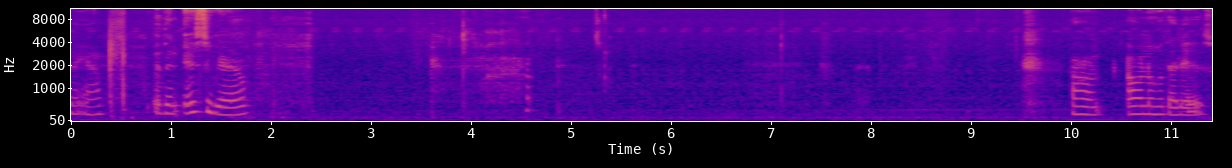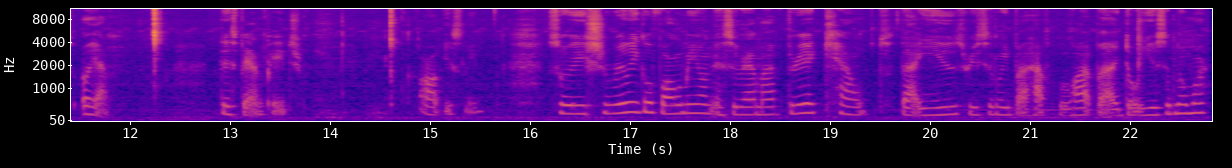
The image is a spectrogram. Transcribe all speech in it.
But yeah. And then Instagram. I don't, I don't know who that is. Oh yeah. This fan page. Obviously. So you should really go follow me on Instagram. I have three accounts that I used recently, but I have a lot, but I don't use them no more.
